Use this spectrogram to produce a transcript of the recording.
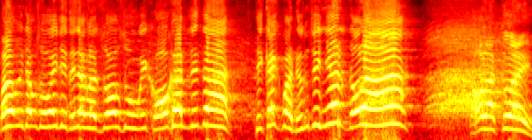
Bao nhiêu trong số các anh chị thấy rằng là do dù cái khó khăn diễn ra, thì cách phản ứng duy nhất đó là? Đó là cười.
